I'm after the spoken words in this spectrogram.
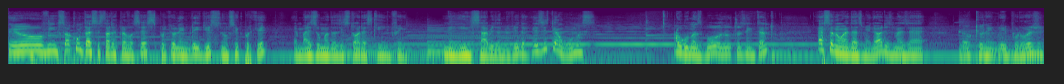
eu vim só contar essa história para vocês, porque eu lembrei disso, não sei porquê. É mais uma das histórias que, enfim, ninguém sabe da minha vida. Existem algumas, algumas boas, outras nem tanto. Essa não é das melhores, mas é, é o que eu lembrei por hoje.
